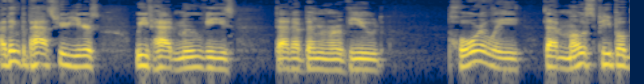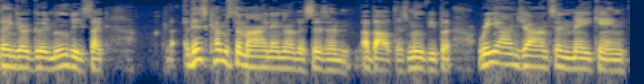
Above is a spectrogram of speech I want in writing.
I think the past few years we've had movies that have been reviewed poorly that most people think are good movies. Like this comes to mind. I know this isn't about this movie, but Rian Johnson making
